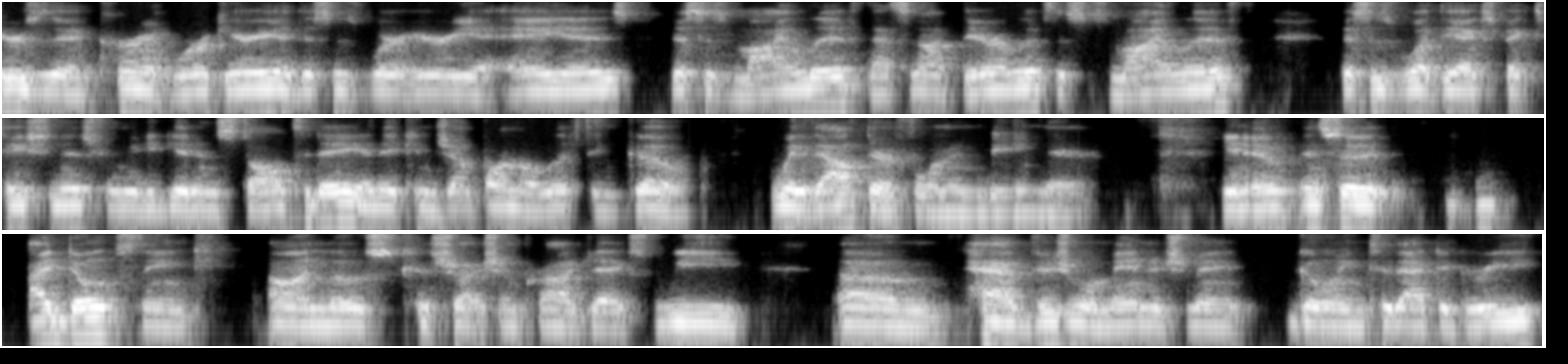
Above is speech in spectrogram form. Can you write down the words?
here's the current work area. This is where area A is. This is my lift. That's not their lift. This is my lift. This is what the expectation is for me to get installed today. And they can jump on the lift and go without their foreman being there, you know? And so I don't think on most construction projects, we um, have visual management going to that degree,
